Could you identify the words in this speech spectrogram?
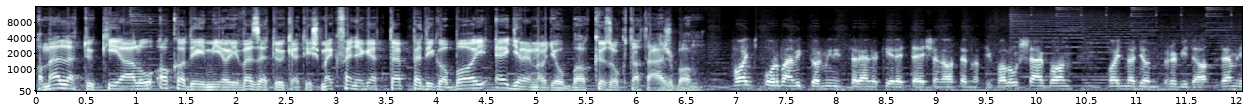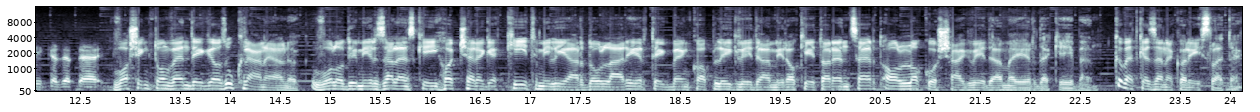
a mellettük kiálló akadémiai vezetőket is megfenyegette, pedig a baj egyre nagyobb a közoktatásban. Vagy Orbán Viktor miniszterelnök ér egy teljesen alternatív valóságban, vagy nagyon rövid az emlékezete. Washington vendége az ukrán elnök. Volodymyr Zelenszky hadserege 2 milliárd dollár értékben kap légvédelmi rakétarendszert a lakosság védelme érdekében. Következzenek a részletek.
